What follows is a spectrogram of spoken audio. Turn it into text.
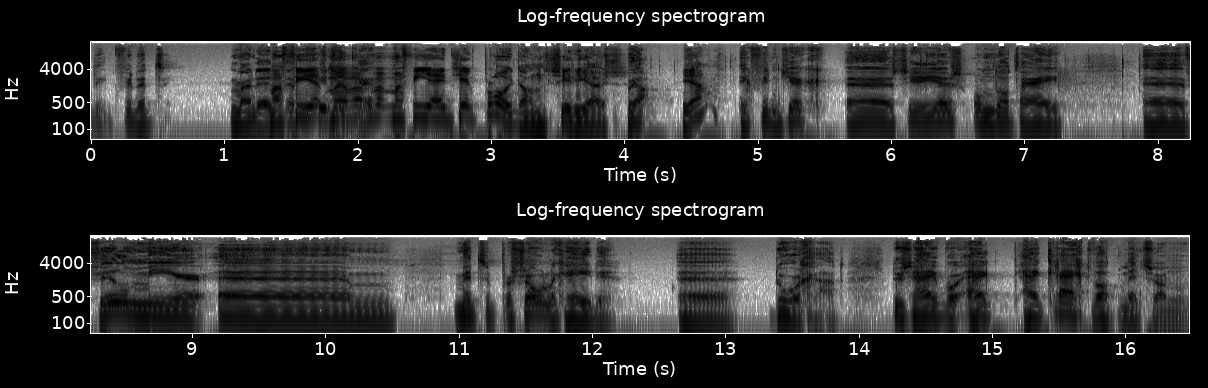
ik vind het... Maar, de, maar, dat vind je, vind maar, ik, hè. maar, maar vind jij Jack Ploy dan serieus? Ja, Ja? ik vind Jack eh, serieus omdat hij veel meer ehm, met de persoonlijkheden doorgaat. Dus hij, hij, hij krijgt wat met zo'n...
